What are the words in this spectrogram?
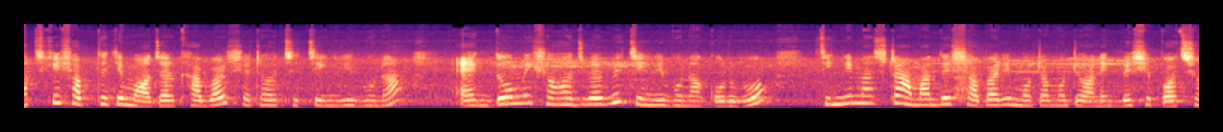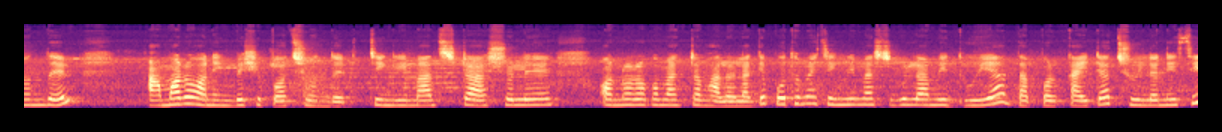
আজকে সব থেকে মজার খাবার সেটা হচ্ছে চিংড়ি ভুনা। একদমই সহজভাবে চিংড়ি ভুনা করব। চিংড়ি মাছটা আমাদের সবারই মোটামুটি অনেক বেশি পছন্দের, আমারও অনেক বেশি পছন্দের। চিংড়ি মাছটা আসলে অন্যরকম একটা ভালো লাগে। প্রথমে চিংড়ি মাছগুলো আমি ধুইয়া তারপর কাইটা ছুইলা নিছি।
